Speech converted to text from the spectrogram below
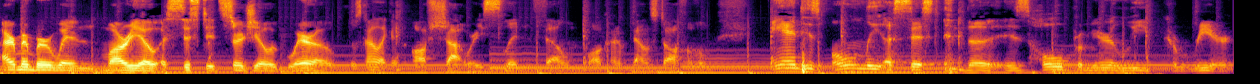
I remember when Mario assisted Sergio Aguero. It was kind of like an off shot where he slid and fell, and the ball kind of bounced off of him. And his only assist in the his whole Premier League career.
